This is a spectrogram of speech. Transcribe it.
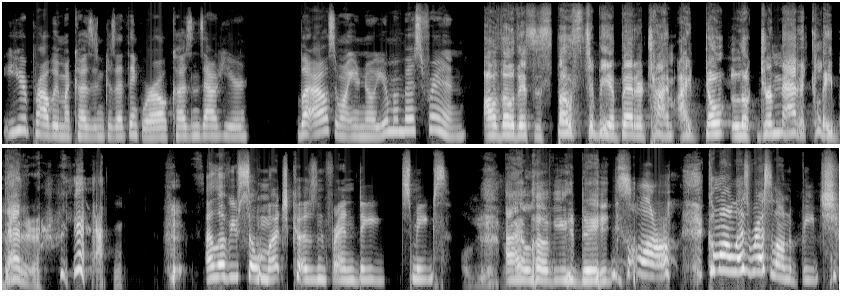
you're probably my cousin because I think we're all cousins out here. But I also want you to know you're my best friend. Although this is supposed to be a better time, I don't look dramatically better. I love you so much, cousin friend D. Smeegs. I love you, Diggs. Aw, come on, let's wrestle on the beach.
